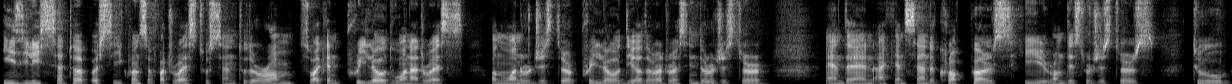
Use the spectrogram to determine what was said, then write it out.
easily set up a sequence of address to send to the ROM. So I can preload one address on one register, preload the other address in the register, and then I can send a clock pulse here on these registers to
